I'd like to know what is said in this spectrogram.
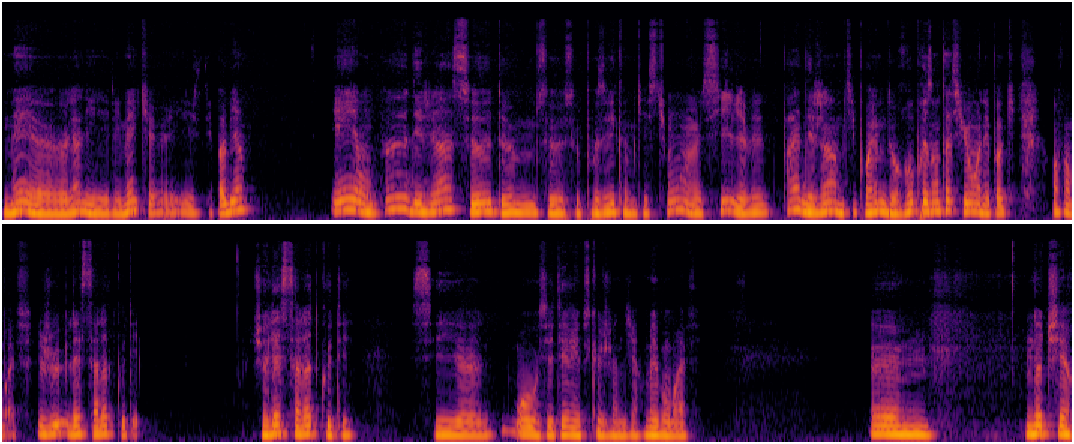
Mais euh, là, les, les mecs, euh, ils étaient pas bien. Et on peut déjà se, poser comme question euh, s'il n'y avait pas déjà un petit problème de représentation à l'époque. Enfin bref, je laisse ça là de côté. Je laisse ça là de côté. C'est euh, terrible ce que je viens de dire. Mais bon, bref. Euh, notre cher,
